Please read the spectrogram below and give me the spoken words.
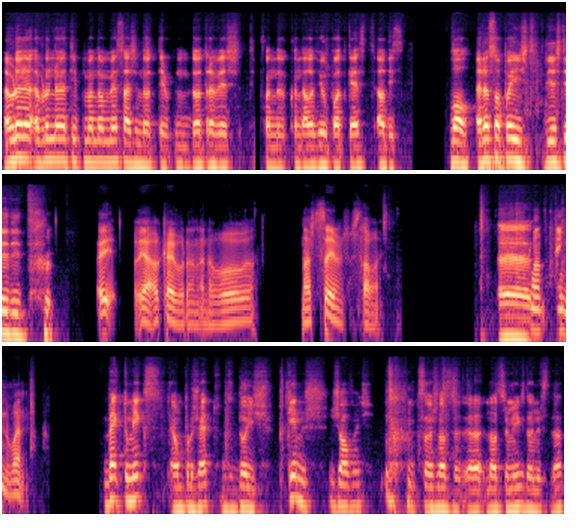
A Bruna, a Bruna tipo, mandou-me mensagem de outra, de outra vez, tipo, quando, quando ela viu o podcast, ela disse: LOL, era só para isto, podias ter dito. Yeah, ok, Bruna, na boa. Nós dissemos, está bem. Uh, Continuando. Back to Mix é um projeto de dois pequenos jovens, que são os nossos, uh, nossos amigos da universidade,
